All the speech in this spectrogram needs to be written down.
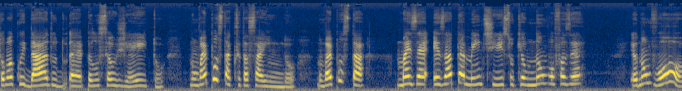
toma cuidado é, pelo seu jeito. Não vai postar que você tá saindo, não vai postar mas é exatamente isso que eu não vou fazer. Eu não vou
